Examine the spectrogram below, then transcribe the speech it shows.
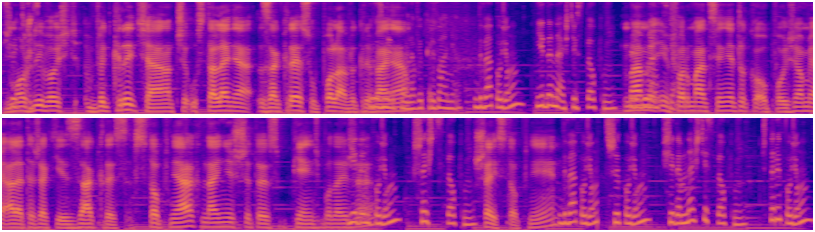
Przycisk. możliwość wykrycia czy ustalenia zakresu pola wykrywania. pola wykrywania. Dwa poziom, 11 stopni. Mamy Regulacja. informacje nie tylko o poziomie, ale też jaki jest zakres w stopniach. Najniższy to jest 5 bodajże. Jeden poziom, 6 stopni. 6 stopni. Dwa poziom, trzy poziom, 17 stopni. Cztery poziom,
